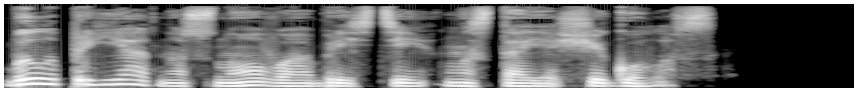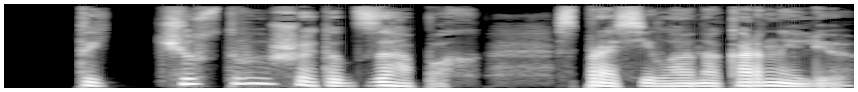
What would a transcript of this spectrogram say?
Было приятно снова обрести настоящий голос. «Ты чувствуешь этот запах?» — спросила она Корнелию.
